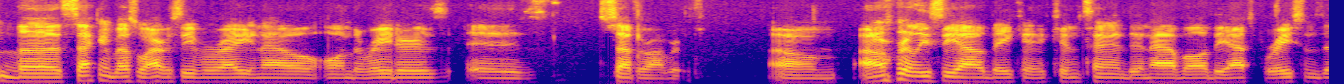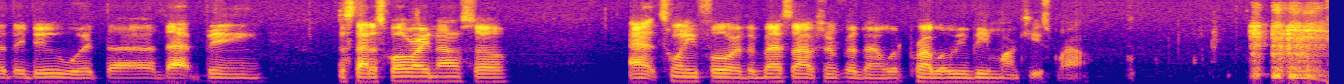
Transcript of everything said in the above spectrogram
The second best wide receiver right now on the Raiders is Seth Roberts. Um, I don't really see how they can contend and have all the aspirations that they do with uh, that being the status quo right now. So at 24, the best option for them would probably be Marquise Brown.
